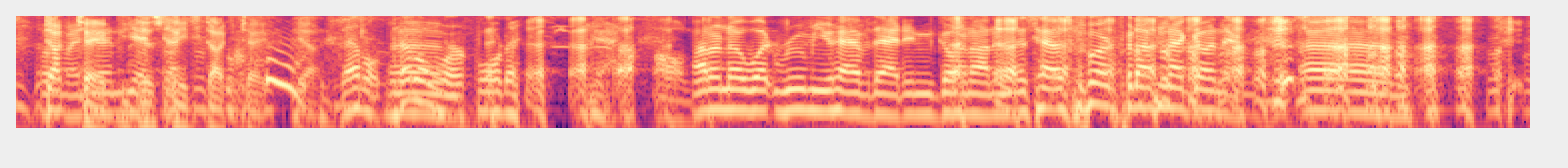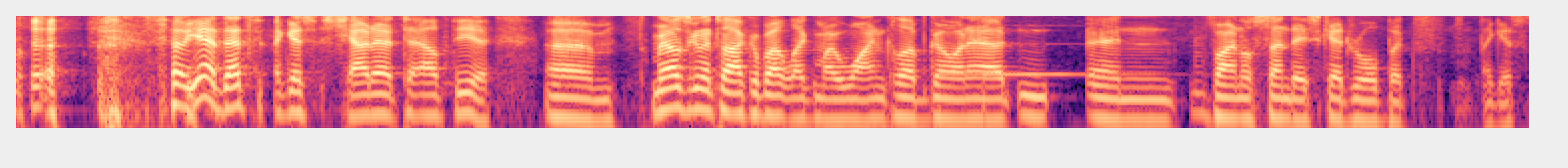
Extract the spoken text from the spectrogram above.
Duct tape. doing? You Yeah, just duct- need duct tape. Yeah. That'll that'll work, won't it? yeah. I don't know what room you have that in going on in this house, Mark, but I'm not going there. Um, so yeah, that's I guess shout out to Althea. Um, I mean, I was going to talk about like my wine club going out and, and vinyl Sunday schedule, but f- I guess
